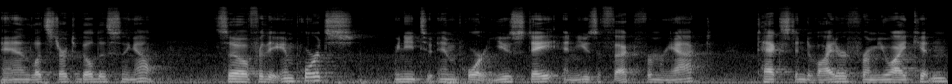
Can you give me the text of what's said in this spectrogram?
And let's start to build this thing out. So for the imports, we need to import useState and useEffect from React, text and divider from UIKitten,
